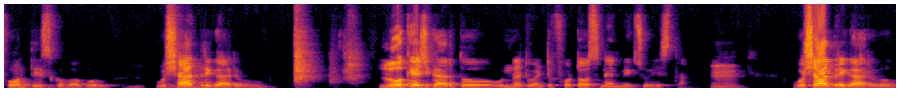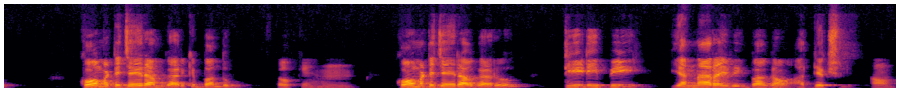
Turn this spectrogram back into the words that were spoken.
ఫోన్ తీసుకో బాబు. ఉషాద్రి గారు లోకేష్ గారితో ఉన్నటువంటి ఫొటోస్ నేను మీకు చూపిస్తాను. ఉషాద్రి గారు కోమటి జయరాం గారికి బంధువు. ఓకే. కోమటి జయరావు గారు టీడీపీ ఎన్ఆర్ఐ విభాగం అధ్యక్షులు. అవును.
